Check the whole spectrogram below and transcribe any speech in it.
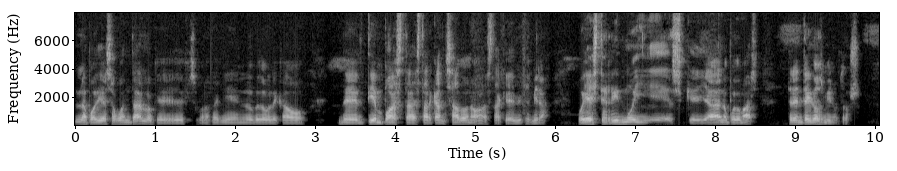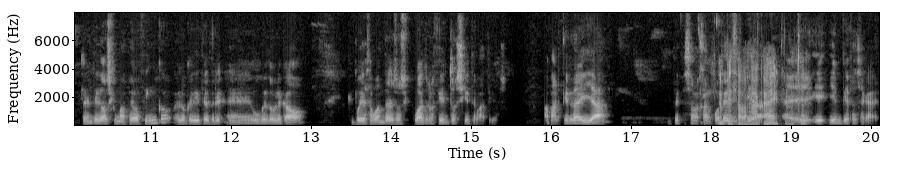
la podías aguantar, lo que se conoce aquí en el WKO, del tiempo hasta estar cansado, ¿no? Hasta que dices, mira, voy a este ritmo y es que ya no puedo más. 32 minutos. 32,05 es lo que dice eh, WKO, que podías aguantar esos 407 vatios a partir de ahí ya empiezas a bajar potencia a caer, y, empiezas a caer.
